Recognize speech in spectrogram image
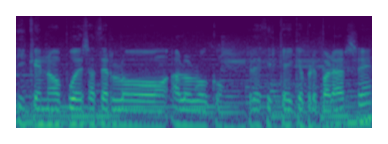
y que no puedes hacerlo a lo loco. Es decir, que hay que prepararse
